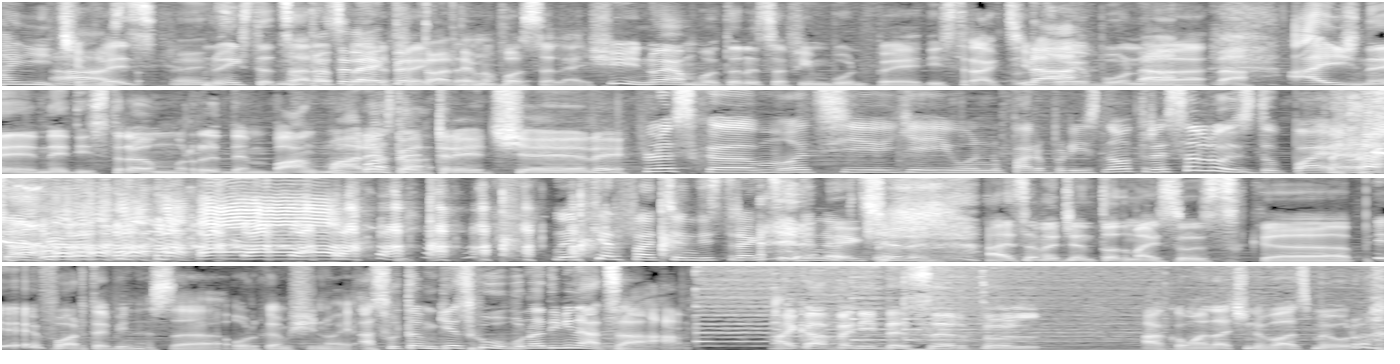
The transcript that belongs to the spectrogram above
Aici, Asta, vezi? vezi? Nu există Nu țară poți să le ai pe perfectă, toate, nu mă. poți să le ai. Și noi am hotărât să fim buni pe distracție, Da, voie bună. da, da. Aici ne, ne distrăm, râdem bancul. Mare Cu asta, petrecere. Plus că îți iei un parbriz nou, trebuie să-l uzi după aia. Așa că... Noi chiar facem distracție din orice. Hai să mergem tot mai sus, că e foarte bine să urcăm și noi. Ascultăm Guess Who, bună dimineața! Hai că a venit desertul. A comandat cineva smeură?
